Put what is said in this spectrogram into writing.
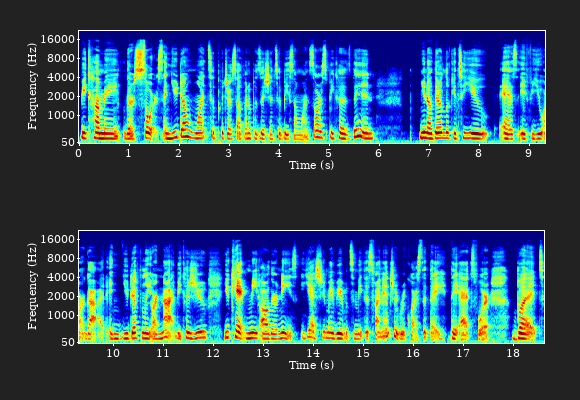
becoming their source and you don't want to put yourself in a position to be someone's source because then you know they're looking to you as if you are God and you definitely are not because you you can't meet all their needs. Yes, you may be able to meet this financial request that they they ask for, but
